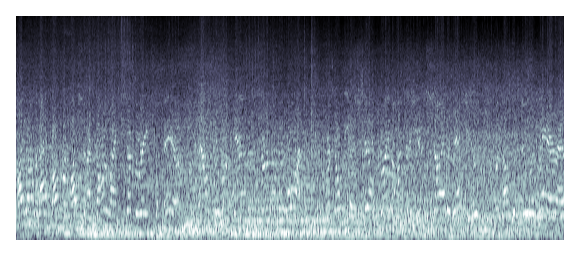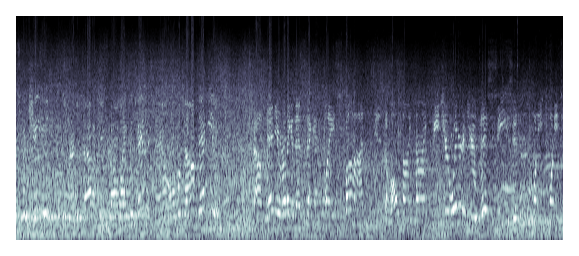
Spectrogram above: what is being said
right on the back bumper, less than a car length separates the pair. Now as they work down into turn number one. Procopio still trying to hunt to the inside of Denu, but nothing doing there as Ficini stretches out a few car length advantage now over Dom Denu. Now Daniel running in that second place spot is the multi-time feature winner here this season, 2022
